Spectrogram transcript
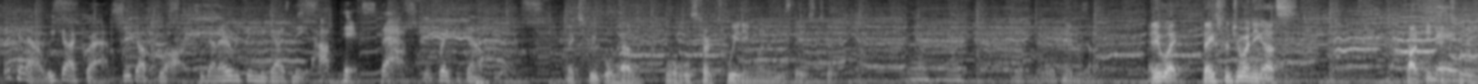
Check it out. We got graphs. We got blogs. We got everything you guys need. Hot picks, stats. We'll break it down for you. Next week we'll have well we'll start tweeting one of these days too. Mm-hmm. Maybe not. Anyway, thanks for joining us. Talk to you next Hey. week.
